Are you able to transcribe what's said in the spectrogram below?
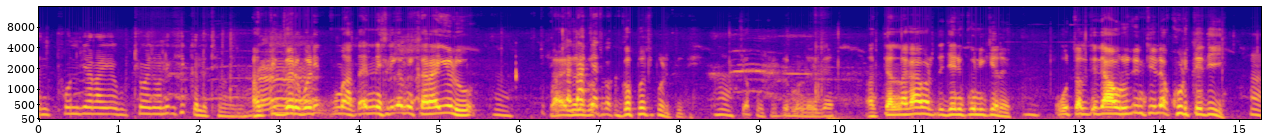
आणि फोन गेला ठेवायचं म्हणलं की हिकल्लं ठेवायचं. आणि ती गडबडीत म्हातारी नसली का? मी करायला गेलो. हं. ग- गप्पच पडते ती. हा. ते म्हणलं इथं. आणि त्यांना काय वाटतं ज्याने कोणी केलं? उचलते ते आवरून तिला खुडते ती. हा.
